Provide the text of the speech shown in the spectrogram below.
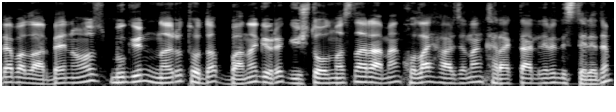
Merhabalar ben Oğuz. Bugün Naruto'da bana göre güçlü olmasına rağmen kolay harcanan karakterleri listeledim.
